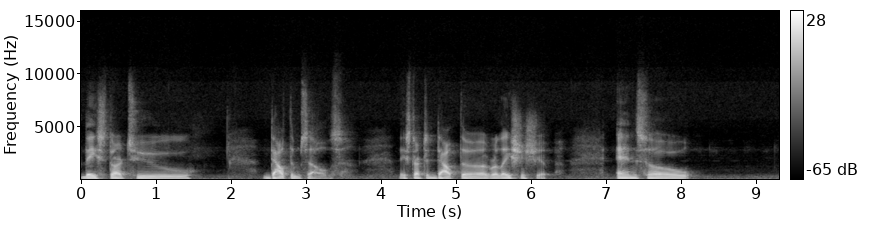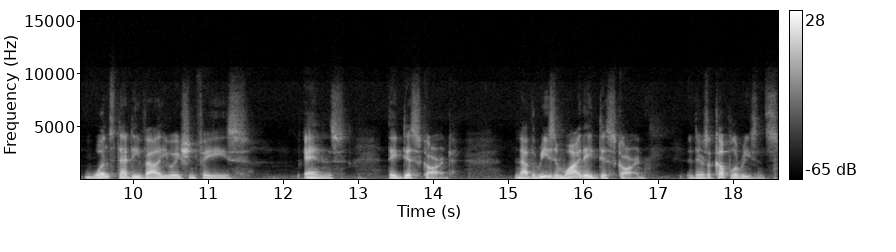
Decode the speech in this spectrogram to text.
they start to doubt themselves. They start to doubt the relationship. And so once that devaluation phase ends, they discard now, the reason why they discard, there's a couple of reasons.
